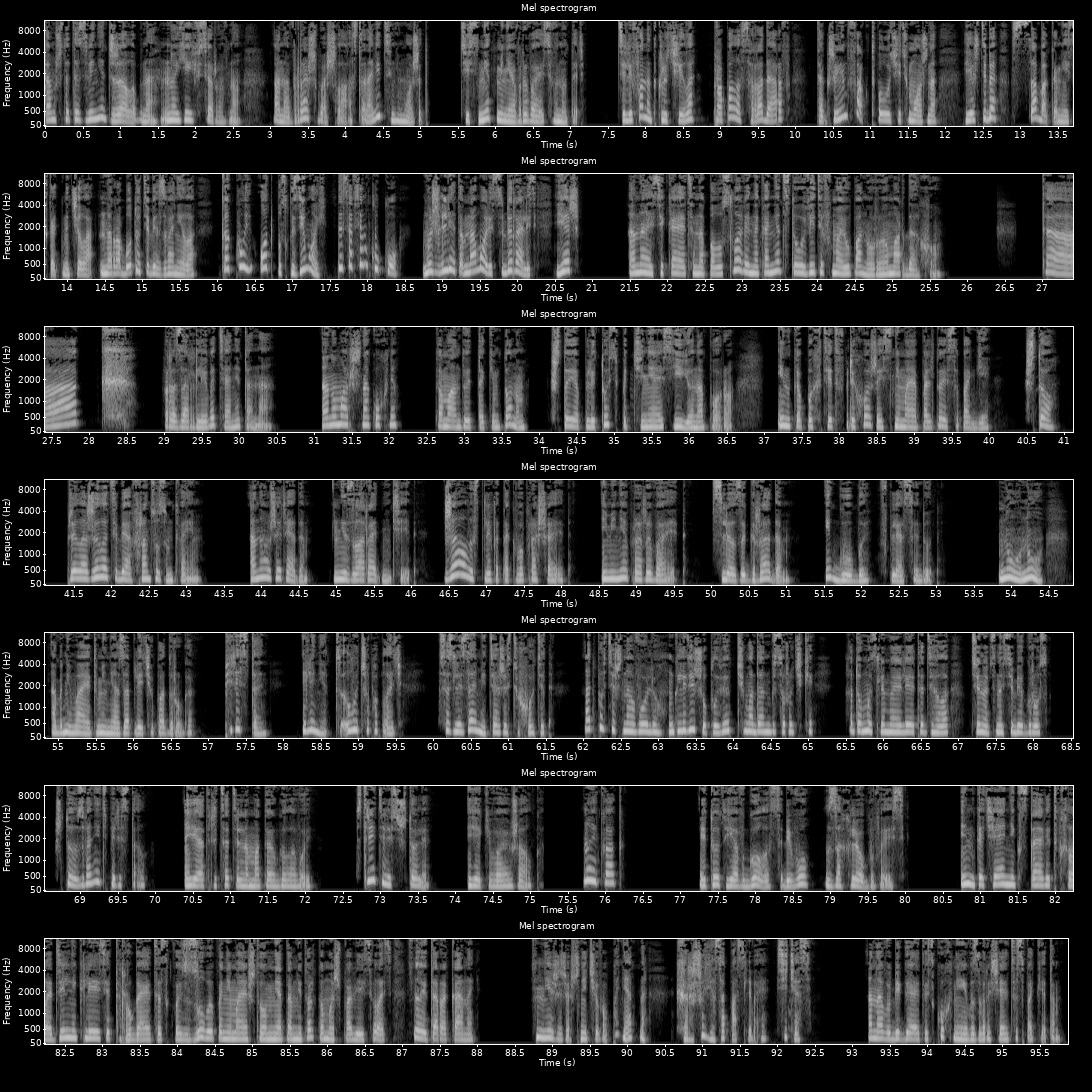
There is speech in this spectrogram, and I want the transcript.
там что-то звенит жалобно, но ей все равно. Она в раж вошла, остановиться не может. Теснит меня, врываясь внутрь. Телефон отключила, пропала с радаров. Так же инфаркт получить можно. Я ж тебя с собаками искать начала, на работу тебе звонила. Какой отпуск зимой? Ты совсем куку? -ку? Мы же летом на море собирались. Я ж...» Она осекается на полуслове, наконец-то увидев мою понурую мордаху. «Так...» Прозорливо тянет она. «А ну марш на кухню!» Командует таким тоном, что я плетусь, подчиняясь ее напору. Инка пыхтит в прихожей, снимая пальто и сапоги. «Что? Приложила тебя французом твоим?» Она уже рядом, не злорадничает. Жалостливо так вопрошает. И меня прорывает. Слезы градом, и губы в пляс идут. «Ну, ну!» — обнимает меня за плечи подруга. «Перестань. Или нет, лучше поплачь. Со слезами тяжесть уходит. Отпустишь на волю, глядишь, уплывет чемодан без ручки. А то мыслимое ли это дело — тянуть на себе груз? Что, звонить перестал? Я отрицательно мотаю головой. Встретились, что ли? Я киваю жалко. Ну и как? И тут я в голос реву, захлебываясь. Инка чайник ставит, в холодильник лезет, ругается сквозь зубы, понимая, что у меня там не только мышь повесилась, но и тараканы. «Не жрешь ничего, понятно. Хорошо, я запасливая. Сейчас». Она выбегает из кухни и возвращается с пакетом.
